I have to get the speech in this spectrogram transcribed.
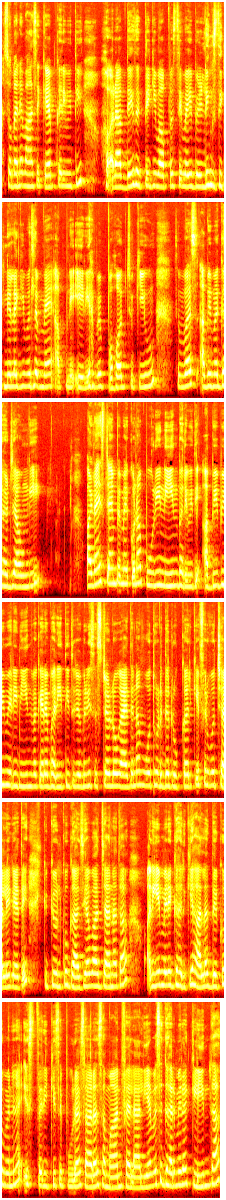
सो so, मैंने वहाँ से कैब करी हुई थी और आप देख सकते हैं कि वापस से वही बिल्डिंग्स दिखने लगी। मतलब मैं अपने एरिया पे पहुँच चुकी हूँ। सो बस अभी मैं घर जाऊँगी। और ना इस टाइम पे मेरे को ना पूरी नींद भरी हुई थी। अभी भी मेरी नींद वगैरह भरी थी तो जो मेरी सिस्टर लोग आए थे ना, वो थोड़ी देर रुक करके फिर वो चले गए थे, क्योंकि उनको गाज़ियाबाद जाना था। और ये मेरे घर की हालत, देखो, मैंने ना इस तरीके से पूरा सारा सामान फैला लिया वैसे घर मेरा क्लीन था,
